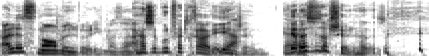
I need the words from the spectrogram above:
Alles normal, würde ich mal sagen. Hast du gut vertragen? Ja. Ja. Ja, das ist auch schön, Hannes.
